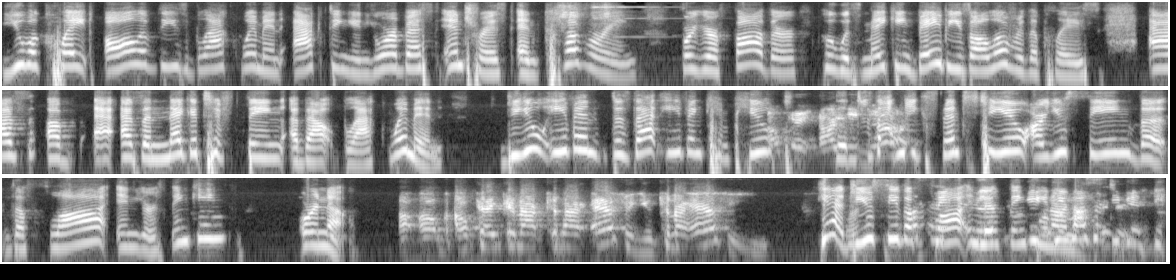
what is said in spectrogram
you equate all of these black women acting in your best interest and covering for your father who was making babies all over the place as a as a negative thing about black women. Do you even does that even compute? Okay, does that make sense to you? Are you seeing the the flaw in your thinking or no? Uh, okay can i can i answer you? Can i answer you? Yeah, do you see the flaw in your thinking he, he wasn't even,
